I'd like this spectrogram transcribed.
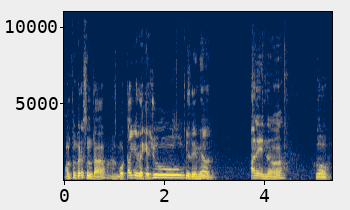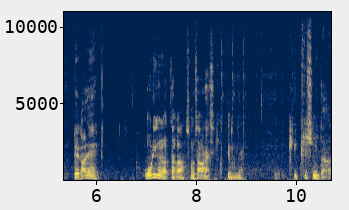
아무튼 그렇습니다. 못 따기를 해주게 되면 안에 있는 그 배관에 오링을 갖다가 손상을 안 시키기 때문에 필수입니다.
